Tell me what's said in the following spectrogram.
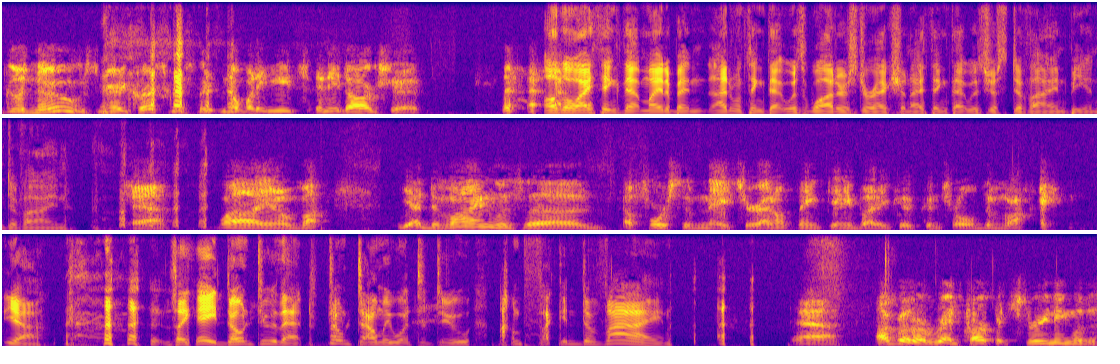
good news. Merry Christmas. There, nobody eats any dog shit. Although i think that might have been i don't think that was Waters' direction i think that was just divine being divine Yeah. Well, you know, Vi- yeah, Divine was uh, a force of nature. I don't think anybody could control Divine. yeah it's like hey don't do that don't tell me what to do i'm fucking divine Yeah. I'll go to a red carpet screening with a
